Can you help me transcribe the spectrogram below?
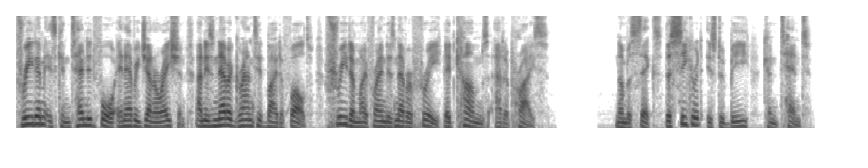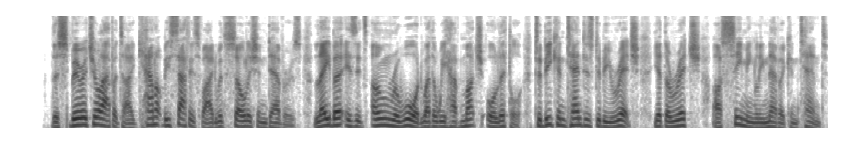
Freedom is contended for in every generation and is never granted by default. Freedom, my friend, is never free. It comes at a price. Number six, the secret is to be content. The spiritual appetite cannot be satisfied with soulish endeavors. Labor is its own reward, whether we have much or little. To be content is to be rich, yet the rich are seemingly never content.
